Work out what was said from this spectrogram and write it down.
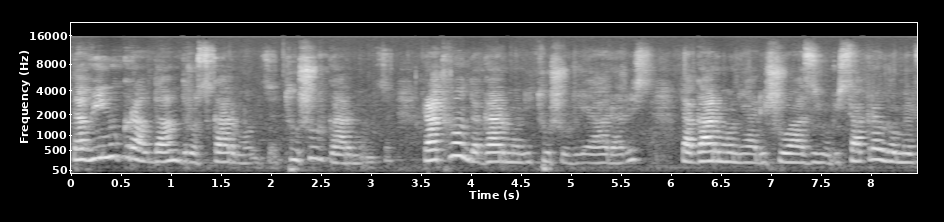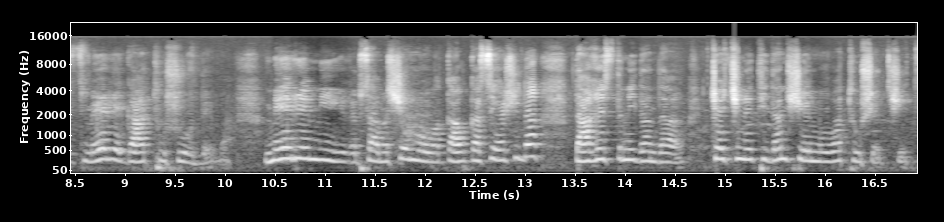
და ვინ უკრავდა ამ დროს გარმონზე? თუშურ გარმონზე. რა თქმა უნდა გარმონი თუშური არ არის და გარმონი არის შუაზიური საკრავი რომელიც მერე გათუშურდება. მერე მიიღებს ამას შემოვა კავკასიაში და დაღესტნიდან და ჩეჩნეთიდან შემოვა თუშეთშიც.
